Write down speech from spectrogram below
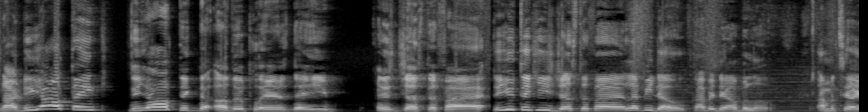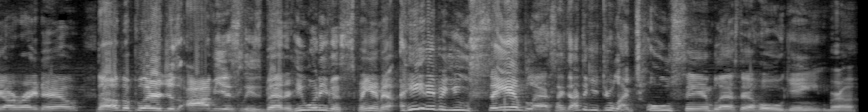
Now, do y'all think? Do y'all think the other players they is justified? Do you think he's justified? Let me know. Comment down below. I'm gonna tell y'all right now, the other player just obviously is better. He wouldn't even spam it. He didn't even use sandblast. Like I think he threw like two sandblasts that whole game, bro.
